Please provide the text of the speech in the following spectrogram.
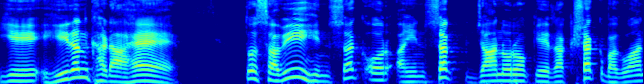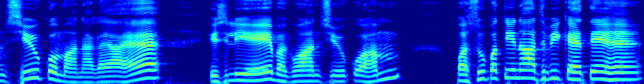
ये हिरन खड़ा है। तो सभी हिंसक और अहिंसक जानवरों के रक्षक भगवान शिव को माना गया है। इसलिए भगवान शिव को हम पशुपतिनाथ भी कहते हैं।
